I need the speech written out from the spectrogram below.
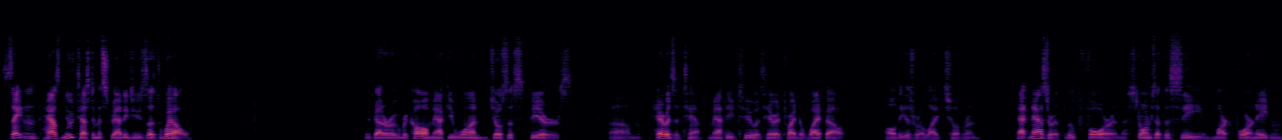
Satan has New Testament strategies as well. We've got to recall Matthew 1, Joseph's fears, um, Herod's attempt, Matthew 2, as Herod tried to wipe out all the Israelite children at Nazareth, Luke 4, and the storms at the sea, Mark 4 and 8, and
